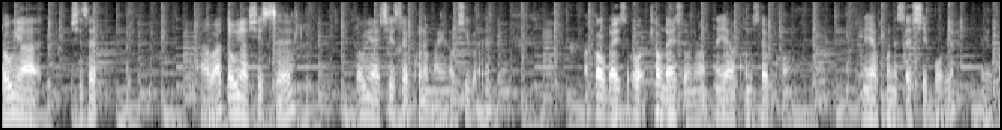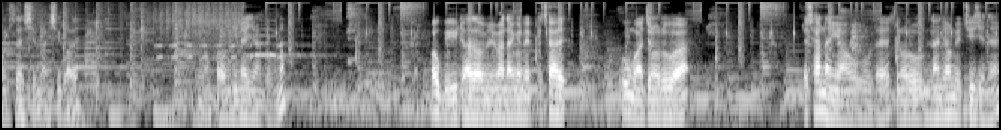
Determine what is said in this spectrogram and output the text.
380ဒါပါ380 389မိုင်လောက်ရှိပါတယ်အကောက်တိုင်းဆိုအဖြောင်းတိုင်းဆိုတော့289 288ပေါ့ဗျာ288မိုင်ရှိပါတယ်တောင်ကြီးနဲ့ရန်ကုန်နော်ဟုတ်ပြီဒါဆိုမြန်မာနိုင်ငံနဲ့တခြားဥပမာကျွန်တော်တို့က တခြားနိုင်ငံကိုလည်းကျွန်တော်တို့လမ်းကြောင်းတွေကြည့်ကျင်တယ်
